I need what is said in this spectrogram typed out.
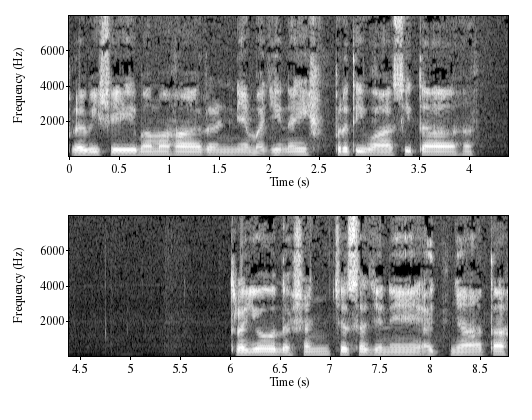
प्रविशेममहारण्यमजिनैः प्रतिवासिताः त्रयोदशञ्च जने अज्ञाताः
